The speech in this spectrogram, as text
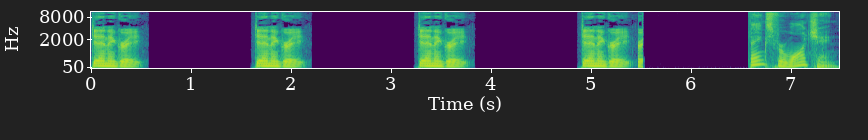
denigrate, denigrate, denigrate, denigrate. Thanks for watching.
